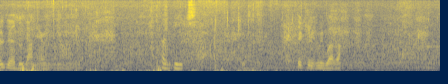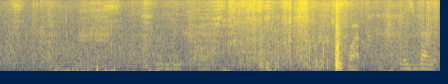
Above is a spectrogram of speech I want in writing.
What is it do down there when you go down over there? Go to the beach. Degree weather. Too flat. It is very flat.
